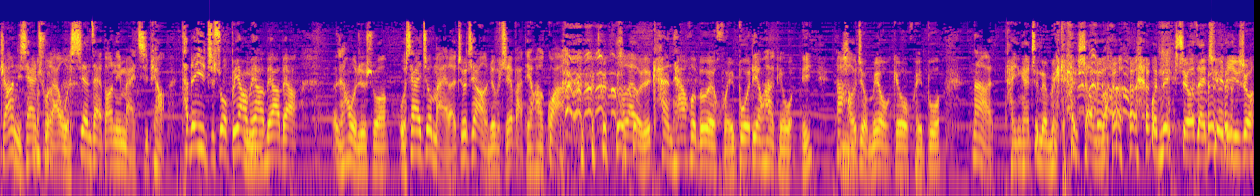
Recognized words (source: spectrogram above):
然后你现在出来，我现在帮你买机票。他就一直说不要不要不要不要。然后我就说我现在就买了，就这样，我就直接把电话挂了。后来我就看他会不会回拨电话给我。诶，他好久没有给我回拨，那他应该真的没看上吧？我那时候才确定说。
